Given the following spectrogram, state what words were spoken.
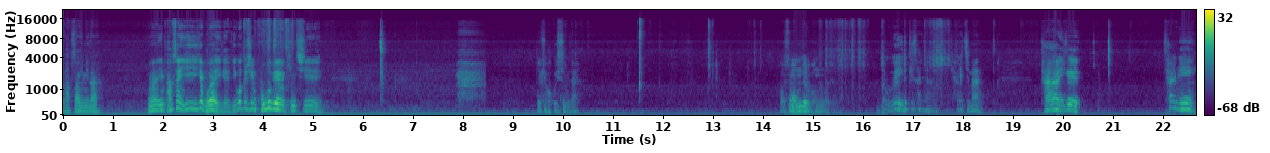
밥상입니다. 어, 이 밥상 이, 이게 뭐야 이게? 이것도 지금 고급이에요 김치. 이렇게 먹고 있습니다. 없으면 없는 대로 먹는 거죠. 너왜 이렇게 사냐 이렇게 하겠지만 다 이게 삶이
